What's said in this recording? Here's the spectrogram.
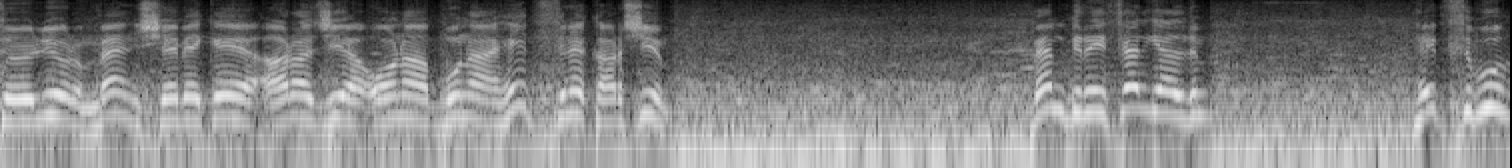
söylüyorum ben şebekeye, aracıya, ona, buna hepsine karşıyım. Ben bireysel geldim. Hepsi bu.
